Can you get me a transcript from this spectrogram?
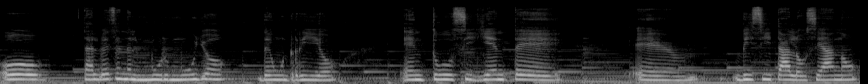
o tal vez en el murmullo de un río, en tu siguiente em, visita al océano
